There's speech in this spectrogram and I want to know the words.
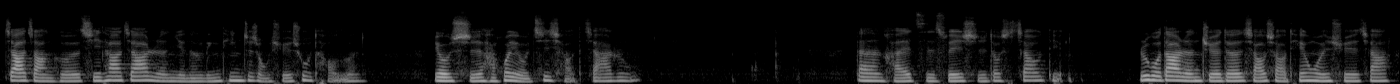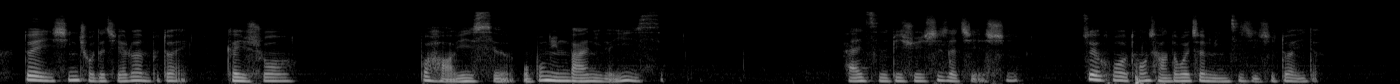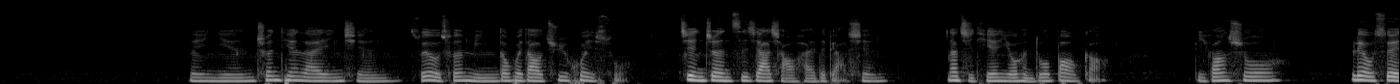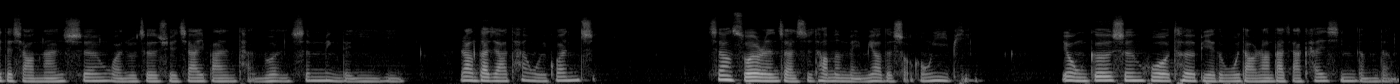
家长和其他家人也能聆听这种学术讨论，有时还会有技巧的加入。但孩子随时都是焦点。如果大人觉得小小天文学家对星球的结论不对，可以说：“不好意思，我不明白你的意思。”孩子必须试着解释，最后通常都会证明自己是对的。每年春天来临前，所有村民都会到聚会所见证自家小孩的表现。那几天有很多报告，比方说，六岁的小男生宛如哲学家一般谈论生命的意义，让大家叹为观止；向所有人展示他们美妙的手工艺品，用歌声或特别的舞蹈让大家开心等等。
